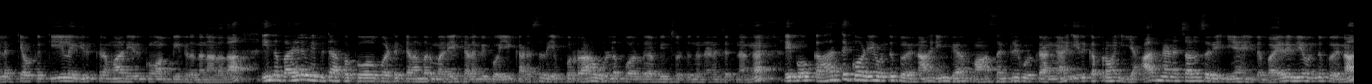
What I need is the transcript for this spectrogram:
இலக்கியாவுக்கு கீழே இருக்கிற மாதிரி இருக்கும் அப்படின்றதுனால தான், இந்த பைரவி வந்துட்டு அப்ப கோவப்பட்டு கிளம்புற மாதிரியே கிளம்பி போய் கடைசியில் எப்படா உள்ள போறது அப்படின்னு சொல்லிட்டு வந்து நினைச்சிட்டு இருந்தாங்க. இப்போ கார்த்திகோடையே வந்து பார்த்தீங்கன்னா, இங்க மாஸ் சென்ட்ரி கொடுக்குறாங்க இதுக்கப்புறம் யார் நினைச்சாலும் சரி, ஏன் இந்த பைரவியே வந்து பார்த்தீங்கன்னா,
